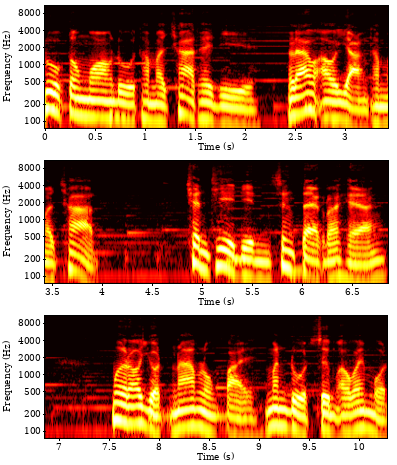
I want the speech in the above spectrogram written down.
ลูกต้องมองดูธรรมชาติให้ดี แล้วเอาอย่างธรรมชาติ เช่นที่ดินซึ่งแตกระแหง เมื่อเราหยดน้ำลงไป มันดูดซึมเอาไว้หมด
